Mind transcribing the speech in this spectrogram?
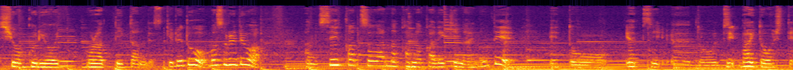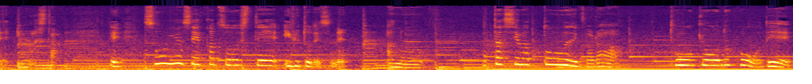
仕送りをもらっていたんですけれど、まあ、それではあの生活はなかなかできないので、えっと家賃えっと、じバイトをしていました。でそういう生活をしているとですねあの私は当時から東京の方で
